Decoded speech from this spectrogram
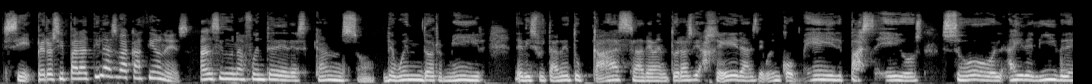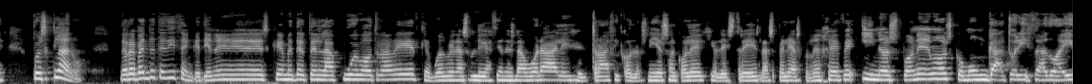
Sí, pero si para ti las vacaciones han sido una fuente de descanso, de buen dormir, de disfrutar de tu casa, de aventuras viajeras, de buen comer, paseos, sol, aire libre, pues claro, de repente te dicen que tienes que meterte en la cueva otra vez, que vuelven las obligaciones laborales, el tráfico, los niños al colegio, el estrés, las peleas con el jefe, y nos ponemos como un gato erizado ahí,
